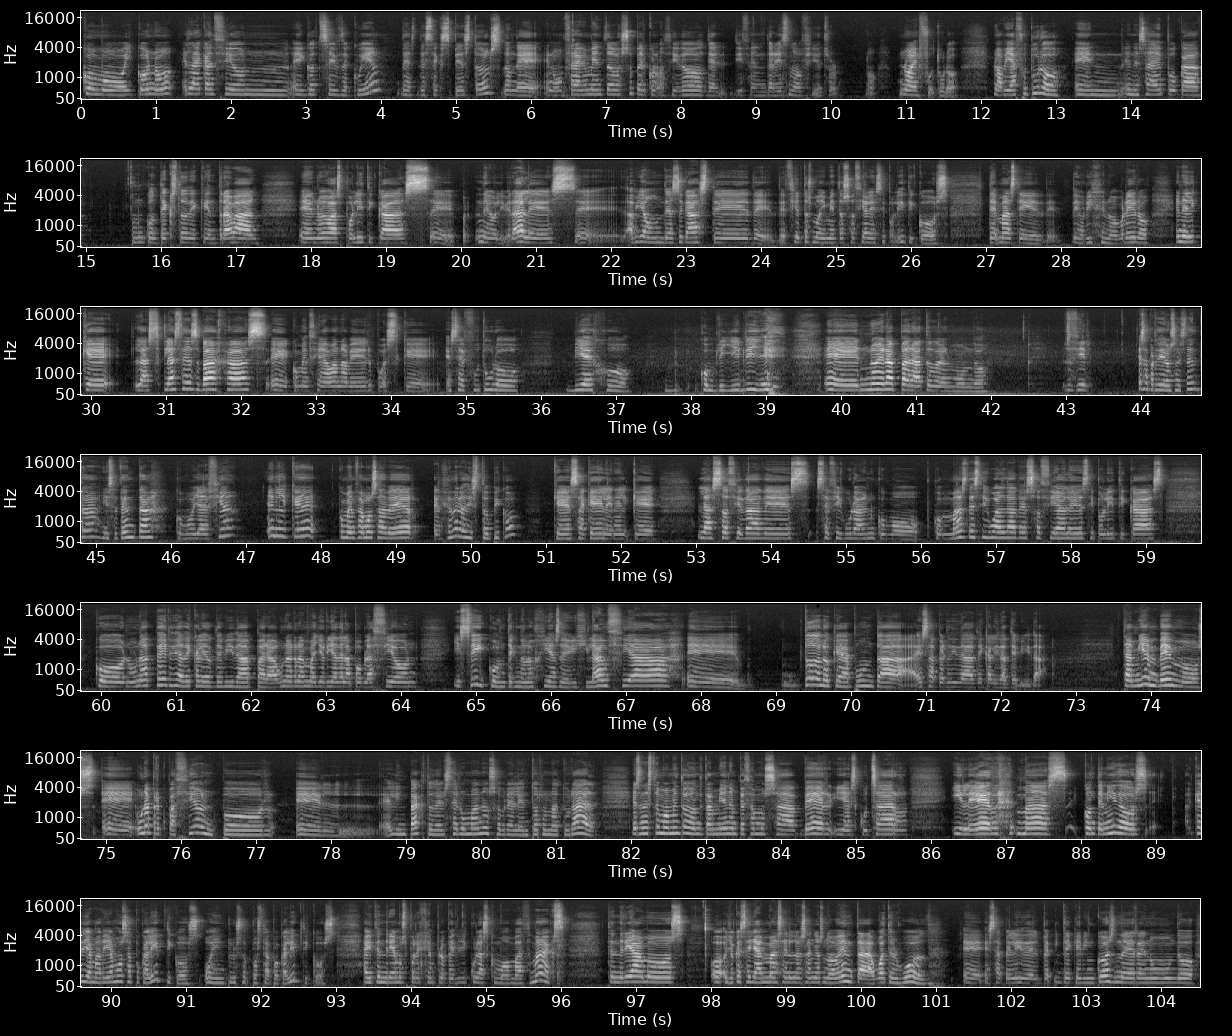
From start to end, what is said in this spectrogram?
como icono la canción eh, God Save the Queen de, de, Sex Pistols, donde en un fragmento súper conocido dicen There is no future, ¿no? no hay futuro. No había futuro en, en esa época en un contexto de que entraban eh, nuevas políticas eh, neoliberales, eh, había un desgaste de, ciertos movimientos sociales y políticos, más de, origen obrero, en el que las clases bajas comenzaban a ver pues que ese futuro viejo con brilli brilli no era para todo el mundo. Es decir, es a partir de los 60 y 70, como ya decía, en el que comenzamos a ver el género distópico, que es aquel en el que las sociedades se figuran como con más desigualdades sociales y políticas, con una pérdida de calidad de vida para una gran mayoría de la población y sí, con tecnologías de vigilancia, eh, todo lo que apunta a esa pérdida de calidad de vida. También vemos eh, una preocupación por el, impacto del ser humano sobre el entorno natural. Es en este momento donde también empezamos a ver y escuchar y leer más contenidos que llamaríamos apocalípticos o incluso postapocalípticos. Ahí tendríamos, por ejemplo, películas como Mad Max, tendríamos, o yo que sé, ya más en los años 90, Waterworld, eh, esa peli de Kevin Costner en un mundo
